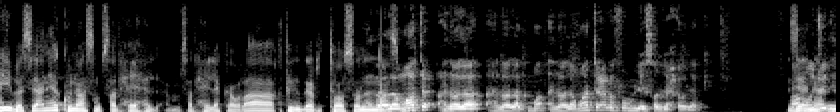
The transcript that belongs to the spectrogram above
إي بس يعني أكو ناس مصلحي مصلحي لك أوراق تقدر توصل للناس هذول ما هذول هذول ما هذول ما تعرفهم اللي يصلحوا لك. زين يعني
